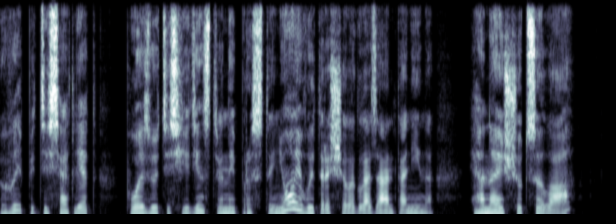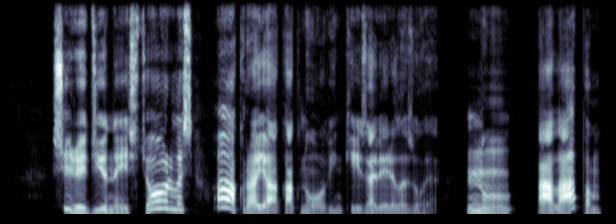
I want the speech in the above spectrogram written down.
«Вы пятьдесят лет пользуетесь единственной простыней?» — вытаращила глаза Антонина. «И она еще цела?» «Середина истерлась, а края как новенькие», — заверила Зоя. «Ну, по лапам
